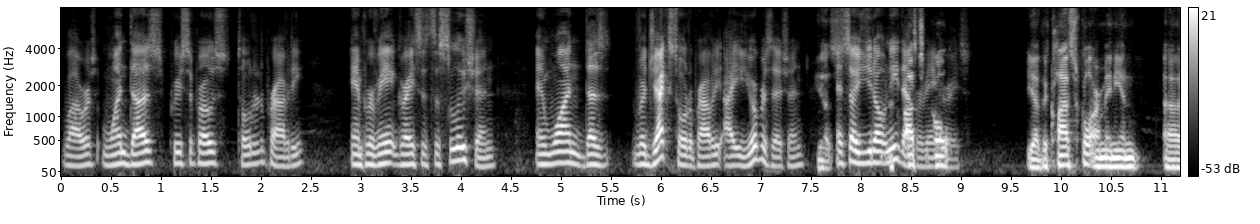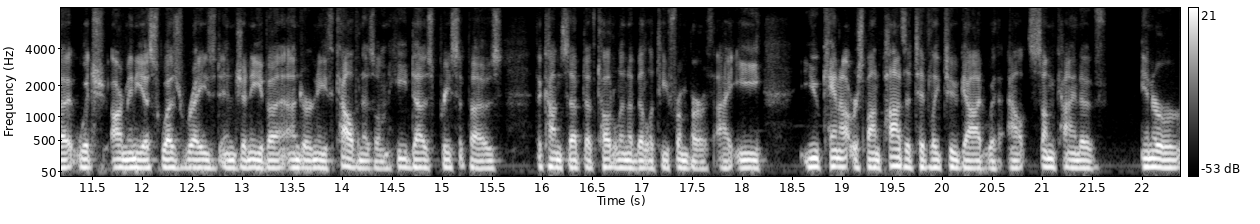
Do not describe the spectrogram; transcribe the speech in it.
Flowers? One does presuppose total depravity and prevenient grace is the solution, and one does rejects total depravity, i.e., your position. Yes. And so you don't need that prevenient grace. Yeah, the classical Arminian uh, which Arminius was raised in Geneva underneath Calvinism, he does presuppose the concept of total inability from birth, i.e., you cannot respond positively to God without some kind of inner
